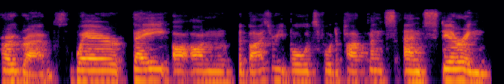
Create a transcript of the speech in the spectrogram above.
programs where they are on advisory boards for departments and steering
